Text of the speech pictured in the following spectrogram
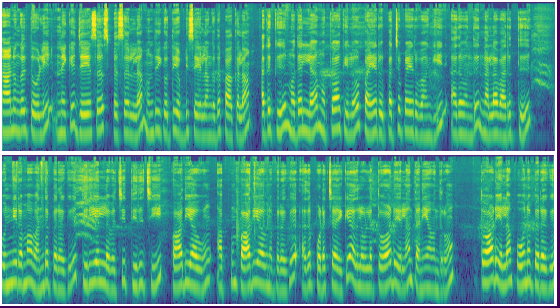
நான் உங்கள் தோழி. இன்னைக்கு ஜேஎஸ்எஸ் ஸ்பெஷலில் முந்திரி கொத்து எப்படி செய்யலாங்கிறத பார்க்கலாம். அதுக்கு முதல்ல முக்கால் கிலோ பயிறு பச்சை பயிறு வாங்கி அதை வந்து நல்லா வறுத்து பொன்னிறமாக வந்த பிறகு திரியலில் வச்சு திரித்து பாதியாகவும் அப்பும் பாதியாகின பிறகு அதை புடச்சாய்க்கு அதில் உள்ள தோடு எல்லாம் தனியாக வந்துடும் தோடு எல்லாம் போன பிறகு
